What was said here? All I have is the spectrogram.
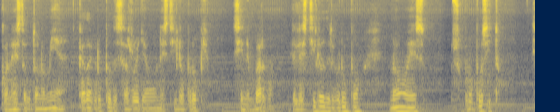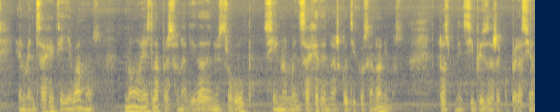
Con esta autonomía, cada grupo desarrolla un estilo propio. Sin embargo, el estilo del grupo no es su propósito. El mensaje que llevamos no es la personalidad de nuestro grupo, sino el mensaje de Narcóticos Anónimos, los principios de recuperación.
